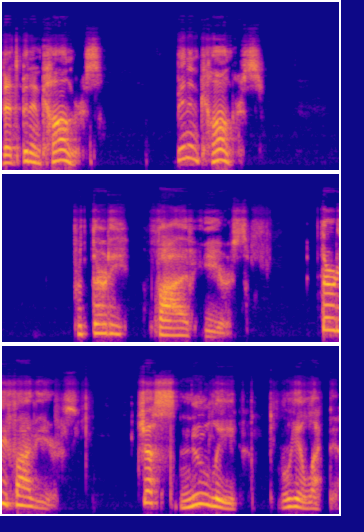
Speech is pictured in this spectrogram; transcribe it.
that's been in Congress, been in Congress for 35 years. 35 years. Just newly reelected.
